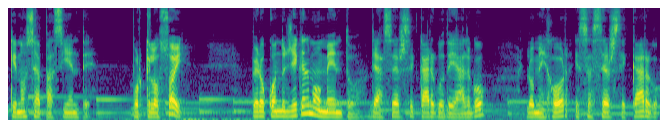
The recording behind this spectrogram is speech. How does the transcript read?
que no sea paciente, porque lo soy. Pero cuando llega el momento de hacerse cargo de algo, lo mejor es hacerse cargo.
